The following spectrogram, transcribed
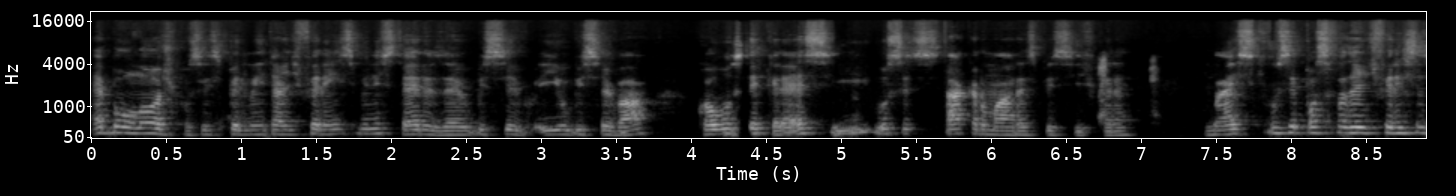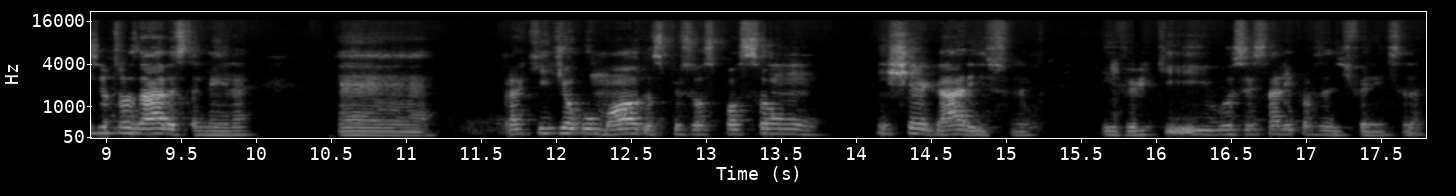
É bom, lógico, você experimentar diferentes ministérios né? E observar qual você cresce e você destaca numa área específica, né? Mas que você possa fazer diferenças em outras áreas também, né? É, para que de algum modo as pessoas possam enxergar isso, né? E ver que você está ali para fazer diferença, né?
